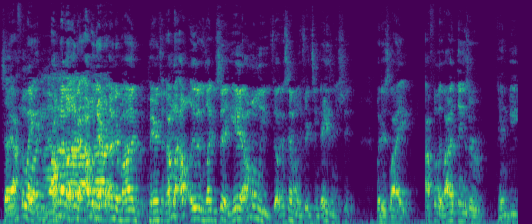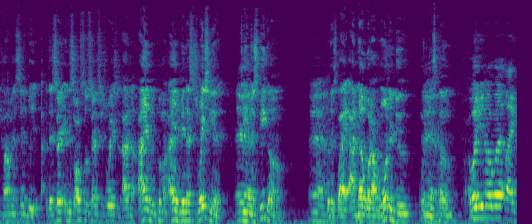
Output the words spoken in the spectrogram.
So So I feel like already I'm not gonna under. I would never undermine the parents. I'm like, I don't, like you said, yeah. I'm only like I said, I'm only 15 days in this shit. But it's like I feel like a lot of things are can be common sense, but there's certain. And there's also certain situations. I know, I ain't even put my. I ain't been in that situation yet to even speak on. Yeah. But it's like I know what I want to do when this Yeah. come. Well, you know what? Like,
